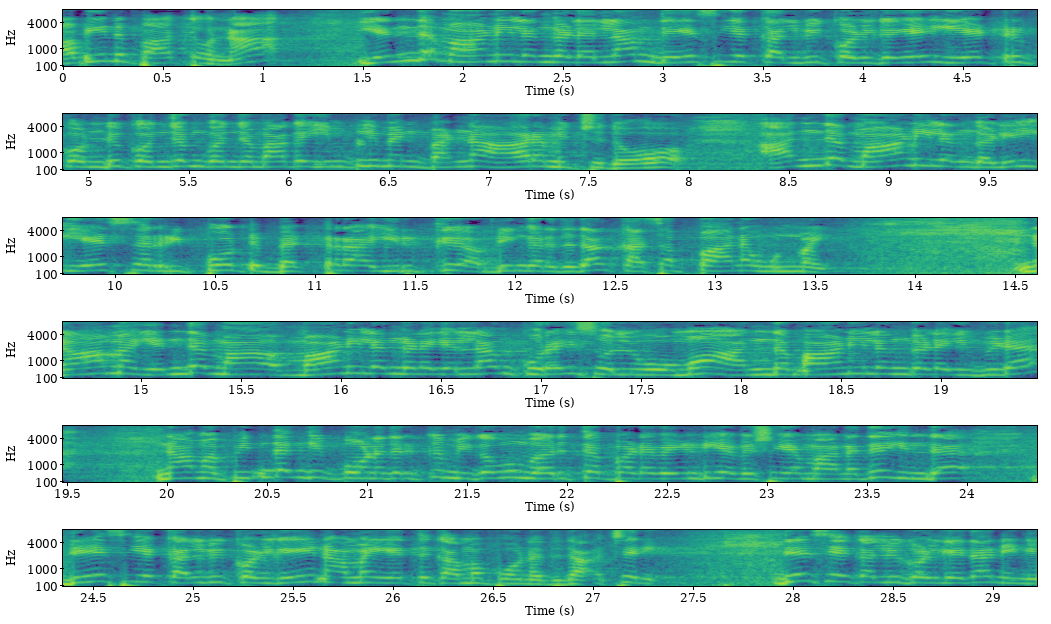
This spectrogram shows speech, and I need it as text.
அப்படின்னு பார்த்தோம்னா எந்த மாநிலங்கள் எல்லாம் தேசிய கல்விக் கொள்கையை ஏற்றுக்கொண்டு கொஞ்சம் கொஞ்சமாக இம்ப்ளிமெண்ட் பண்ண ஆரம்பிச்சதோ அந்த மாநிலங்களில் ஏசர் ரிப்போர்ட் பெட்டரா இருக்கு அப்படிங்கிறது தான் கசப்பான உண்மை. நாம எந்த மா மாநிலங்களை எல்லாம் குறை சொல்லுவோமோ அந்த மாநிலங்களை விட நாம பின்தங்கி போனதற்கு மிகவும் வருத்தப்பட வேண்டிய விஷயமானது இந்த தேசிய கல்விக் கொள்கையை நாம ஏத்துக்காம போனதுதான். சரி தேசிய கல்விக் கொள்கை தான் நீங்க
